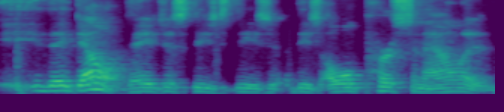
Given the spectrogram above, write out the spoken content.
they don't. They just these these these old personality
